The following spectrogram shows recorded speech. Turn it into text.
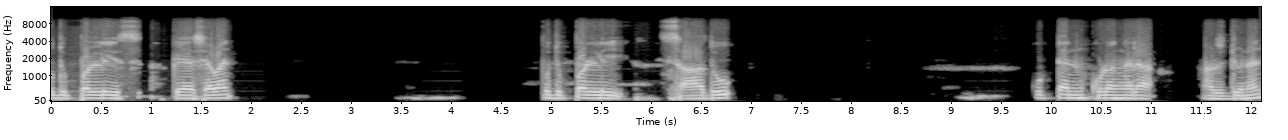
പുതുപ്പള്ളി കേശവൻ പുതുപ്പള്ളി സാധു കുട്ടൻ കുളങ്ങര അർജുനൻ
